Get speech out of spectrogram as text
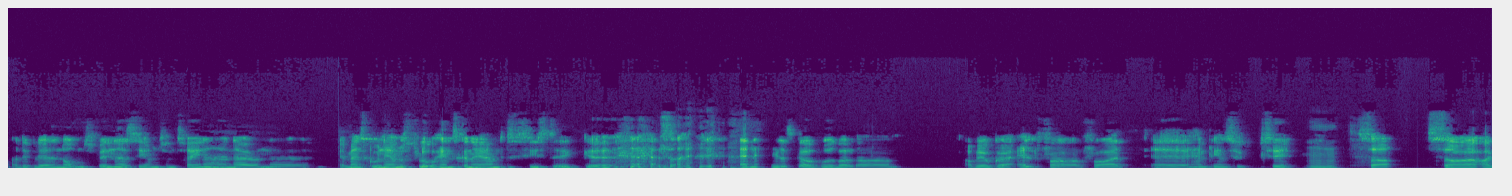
og det bliver enormt spændende at se ham som træner. Han er jo en, øh, ja, man skulle nærmest flå handskerne af ham til sidst, ikke? altså, han elsker jo fodbold, og, og vil jo gøre alt for, for at øh, han bliver en succes. Mm-hmm. Så, så, og,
